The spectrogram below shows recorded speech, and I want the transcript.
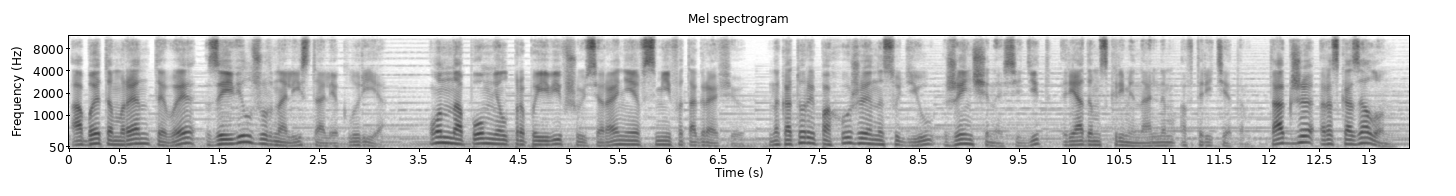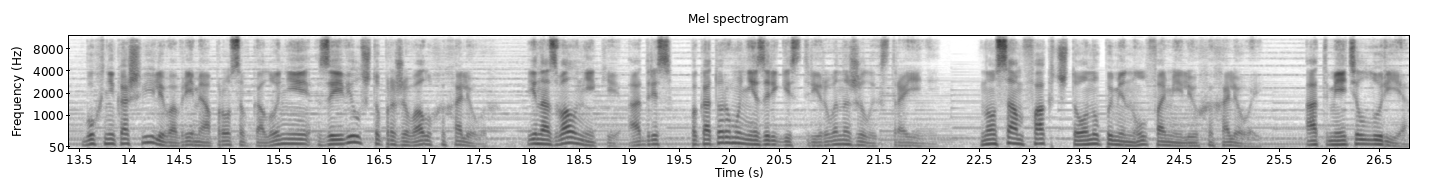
Об этом РЕН-ТВ заявил журналист Олег Лурье. Он напомнил про появившуюся ранее в СМИ фотографию, на которой похожая на судью женщина сидит рядом с криминальным авторитетом. Также, рассказал он, Бухникашвили во время опроса в колонии заявил, что проживал у Хохолевых, и назвал некий адрес, по которому не зарегистрировано жилых строений. Но сам факт, что он упомянул фамилию Хохолевой, отметил Лурье.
